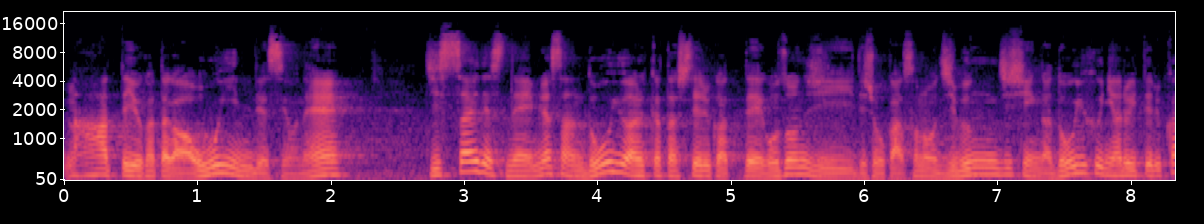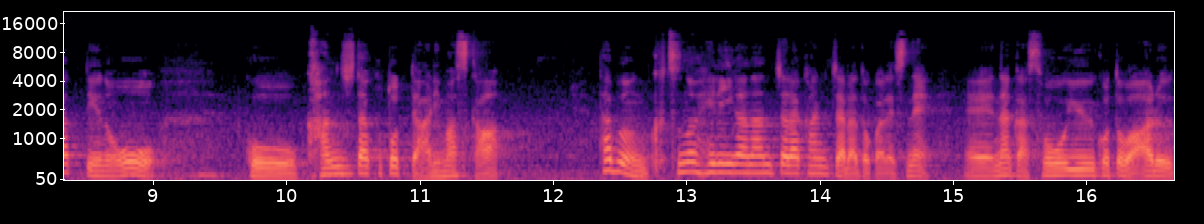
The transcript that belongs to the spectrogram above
なっていう方が多いんですよね。実際ですね皆さんどういう歩き方しているかってご存知でしょうか？その自分自身がどういうふうに歩いているかっていうのをこう感じたことってありますか？多分靴の減りがなんちゃらかんちゃらとかですね、えー、なんかそういうことはある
